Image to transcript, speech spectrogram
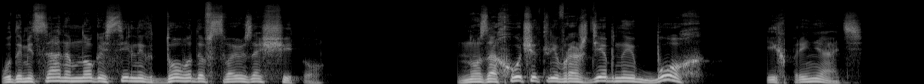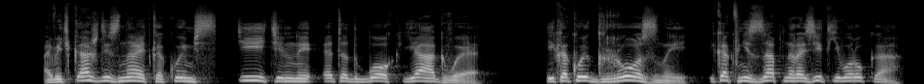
у Домициана много сильных доводов в свою защиту. Но захочет ли враждебный Бог их принять? А ведь каждый знает, какой мстительный этот Бог Ягве, и какой грозный, и как внезапно разит его рука.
